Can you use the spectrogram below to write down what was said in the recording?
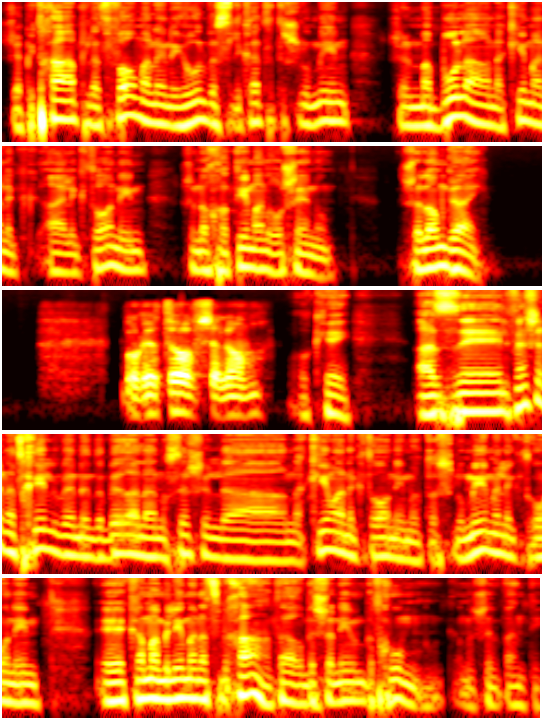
שפיתחה פלטפורמה לניהול וסליקת התשלומים של מבול הארנקים האלקטרוניים שנוחתים על ראשנו. שלום גיא. בוקר טוב, שלום. אוקיי. אז uh, לפני שנתחיל ונדבר על הנושא של הארנקים האלקטרוניים, התשלומים האלקטרוניים, uh, כמה מילים על עצמך, אתה הרבה שנים בתחום, כמה שהבנתי.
